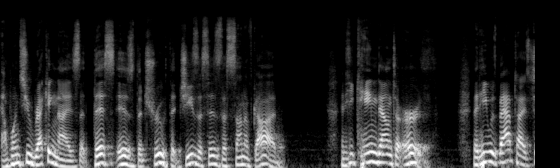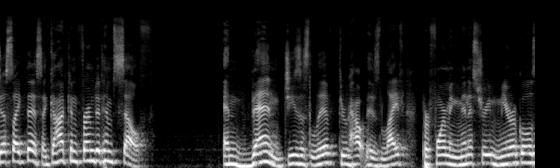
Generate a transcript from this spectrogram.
And once you recognize that this is the truth, that Jesus is the Son of God, and He came down to earth, that He was baptized just like this, and God confirmed it Himself and then Jesus lived throughout his life, performing ministry, miracles,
